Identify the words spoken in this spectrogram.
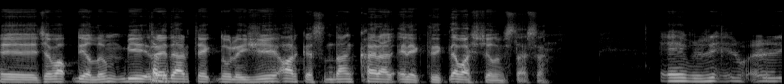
e, cevaplayalım. Bir Tabii. Reder Teknoloji arkasından Karel Elektrik'le başlayalım istersen. E, Re-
